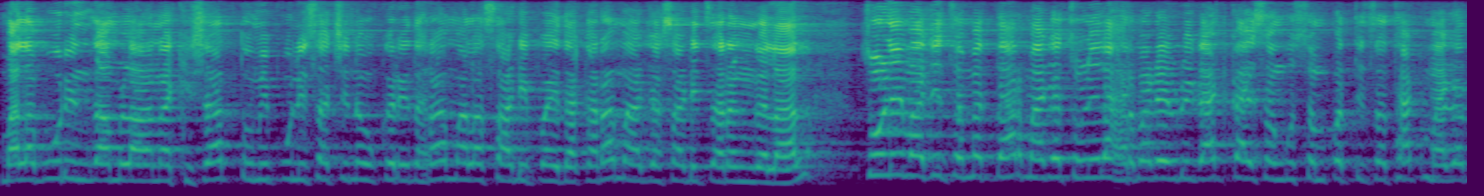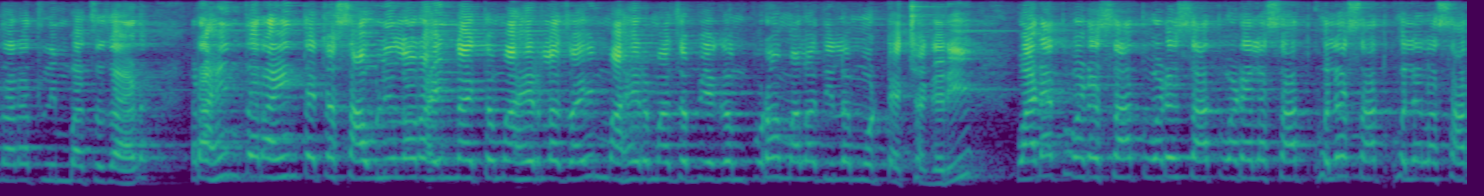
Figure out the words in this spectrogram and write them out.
मला बुरीन जांभळा आणा खिशात तुम्ही पोलिसाची नोकरी धरा मला साडी पैदा करा माझ्या साडीचा रंग लाल चोळी माझी चमकदार माझ्या चोळीला हरबाडे एवढी गाठ काय सांगू संपत्तीचं थाट माझ्या दारात लिंबाचं झाड. राहीन तर राहीन त्याच्या सावलीला राहीन नाही तर माहेरला जाईन. माहेर माझं बेगमपुरा मला दिलं मोठ्याच्या घरी. वाड्यात वाड्या सात वाडे सात वाड्याला सात खोल्या सात खोल्याला सात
